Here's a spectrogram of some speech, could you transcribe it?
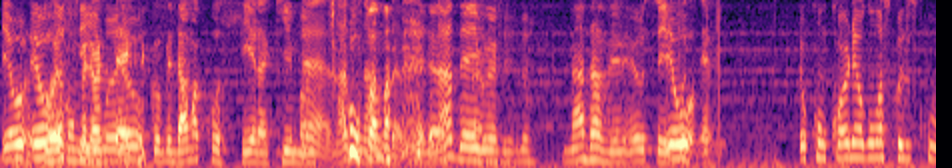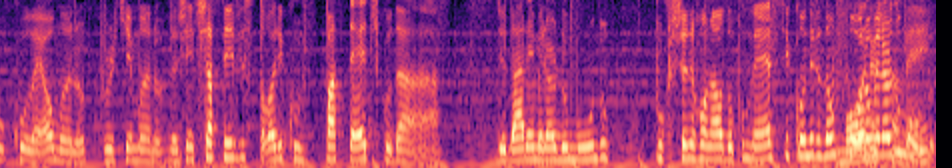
Eu, eu, assim, como melhor mano, eu... técnico, me dá uma coceira aqui, mano. É, Desculpa, nada, mano. nada, a ver, eu nada sei, a ver, né? Nada a ver, eu sei. Eu- pô, é- eu concordo em algumas coisas com, com o Léo, mano, porque, mano, a gente já teve histórico patético da de darem melhor do mundo pro Cristiano Ronaldo ou pro Messi quando eles não foram o Modric melhor do também. mundo.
